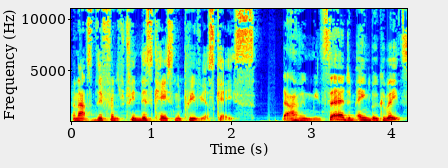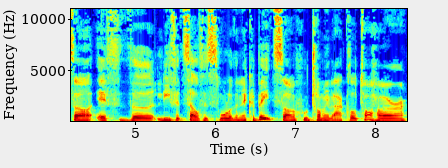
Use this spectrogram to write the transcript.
and that's the difference between this case and the previous case. That having been said, if the leaf itself is smaller than a kabetza, who tome bakal tahar,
